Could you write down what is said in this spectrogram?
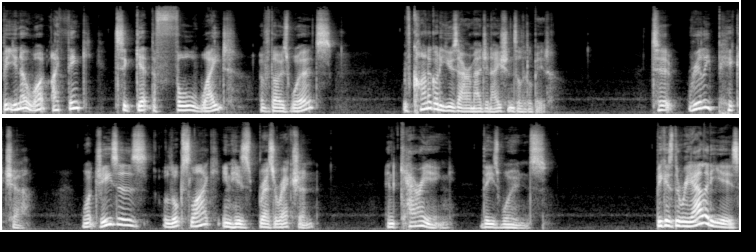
But you know what? I think to get the full weight of those words, we've kind of got to use our imaginations a little bit to really picture what Jesus looks like in his resurrection and carrying these wounds. Because the reality is,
